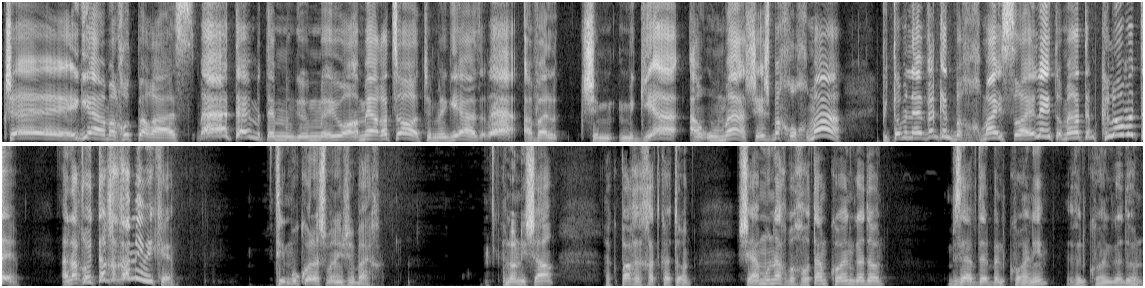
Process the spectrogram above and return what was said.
כשהגיעה מלכות פרס, מה אתם, אתם היו עמי ארצות, שמגיע, אבל כשמגיעה האומה שיש בה חוכמה, פתאום נאבקת בחוכמה הישראלית, אומרת, אתם כלום אתם, אנחנו יותר חכמים מכם. טימאו כל השמנים שבהיכל. לא נשאר, רק פח אחד קטון, שהיה מונח בחותם כהן גדול. וזה ההבדל בין כהנים לבין כהן גדול.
